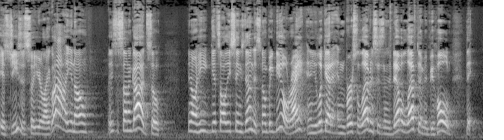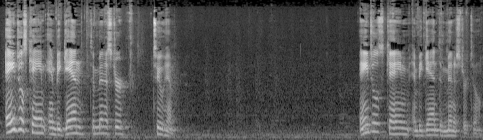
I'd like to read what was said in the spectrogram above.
it's Jesus, so you're like, well, you know, he's the Son of God, so you know, he gets all these things done. It's no big deal, right? And you look at it in verse 11, it says, And the devil left him, and behold, the angels came and began to minister to him. Angels came and began to minister to him.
